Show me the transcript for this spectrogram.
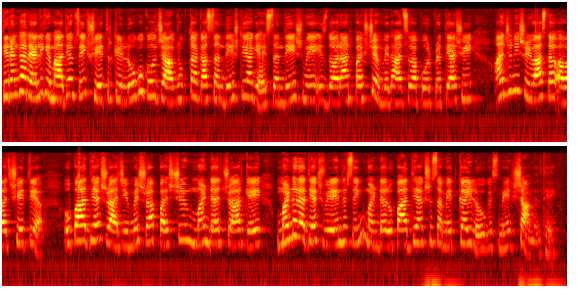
तिरंगा रैली के माध्यम से क्षेत्र के लोगों को जागरूकता का संदेश दिया गया। इस संदेश में इस दौरान पश्चिम विधानसभा पूर्व प्रत्याशी अंजनी श्रीवास्तव, अवध क्षेत्रीय उपाध्यक्ष राजीव मिश्रा, पश्चिम मंडल चार के मंडल अध्यक्ष वीरेंद्र सिंह, मंडल उपाध्यक्ष समेत कई लोग इसमें शामिल थे।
